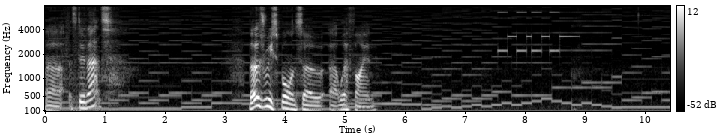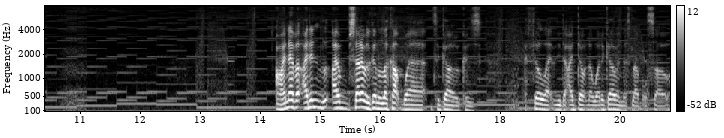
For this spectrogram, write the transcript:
Uh, let's do that. Those respawn, so uh, we're fine. Oh, I never, I didn't, I said I was going to look up where to go because I feel like I don't know where to go in this level, so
